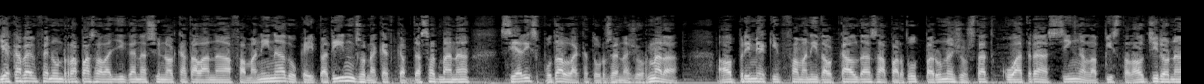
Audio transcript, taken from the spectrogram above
I acabem fent un repàs a la Lliga Nacional Catalana Femenina d'hoquei patins, on aquest cap de setmana s'hi ha disputat la 14a jornada. El primer equip femení d'Alcaldes ha perdut per un ajustat 4 a 5 a la pista del Girona,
